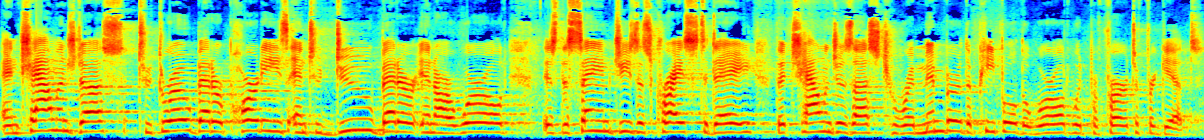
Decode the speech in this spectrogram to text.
and challenged us to throw better parties and to do better in our world is the same Jesus Christ today that challenges us to remember the people the world would prefer to forget.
